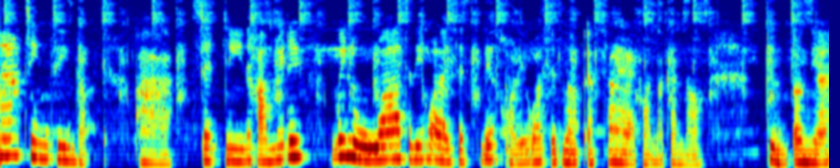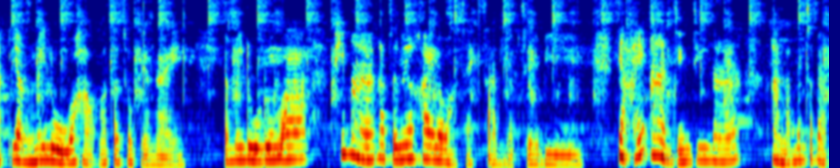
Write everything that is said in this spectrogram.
มากจริง ๆ กับอ่าเซตนี้นะคะไม่ได้ไม่รู้ว่าจะเรียกว่าอะไรเซตเรียกขอเรียกว่าเซต love affair ก่อนแล้วกันเนาะถึงตอนเนี้ยยังไม่รู้ว่าค่ะว่าจะจบยังไง ยังไม่รู้ด้วยว่าพี่มาร์กจะเลือกใครระหว่างแจ็คสันกับ JB อยากให้อ่านจริง ๆ นะ อ่านแล้วมันจะแบบ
